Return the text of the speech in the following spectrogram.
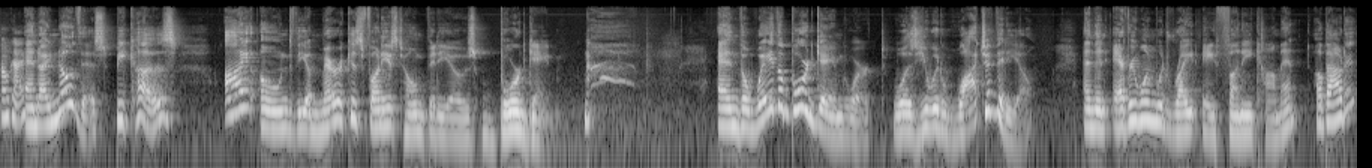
Okay. And I know this because I owned the America's Funniest Home Videos board game. and the way the board game worked was you would watch a video and then everyone would write a funny comment about it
